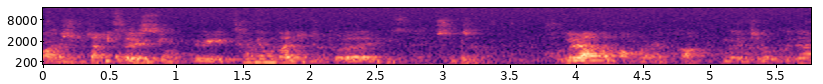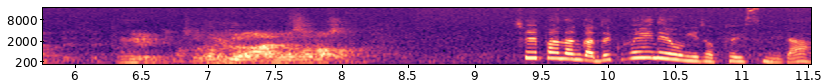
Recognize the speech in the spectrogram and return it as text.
아. 진짜? 어디 여기. 여기 상경관이 좀 돌아다니는 게 있어요. 진짜? 거기를 한번 방문해볼까? 근데 저그 생각했어요. 통일 벤처. 그럼 그 안을 써놔봐. 칠판 한가득 회의 내용이 적혀 있습니다.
